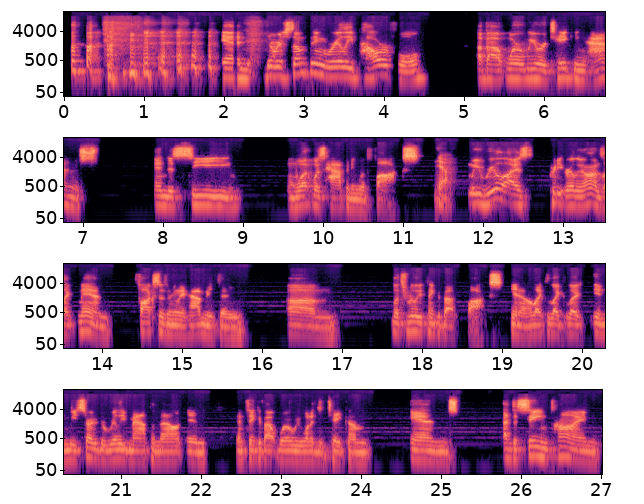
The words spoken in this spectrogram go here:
and there was something really powerful about where we were taking Ash and to see what was happening with Fox. Yeah. We realized pretty early on, it's like, man, Fox doesn't really have anything. Um, let's really think about Fox, you know, like, like, like, and we started to really map them out and, and think about where we wanted to take them. And at the same time,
